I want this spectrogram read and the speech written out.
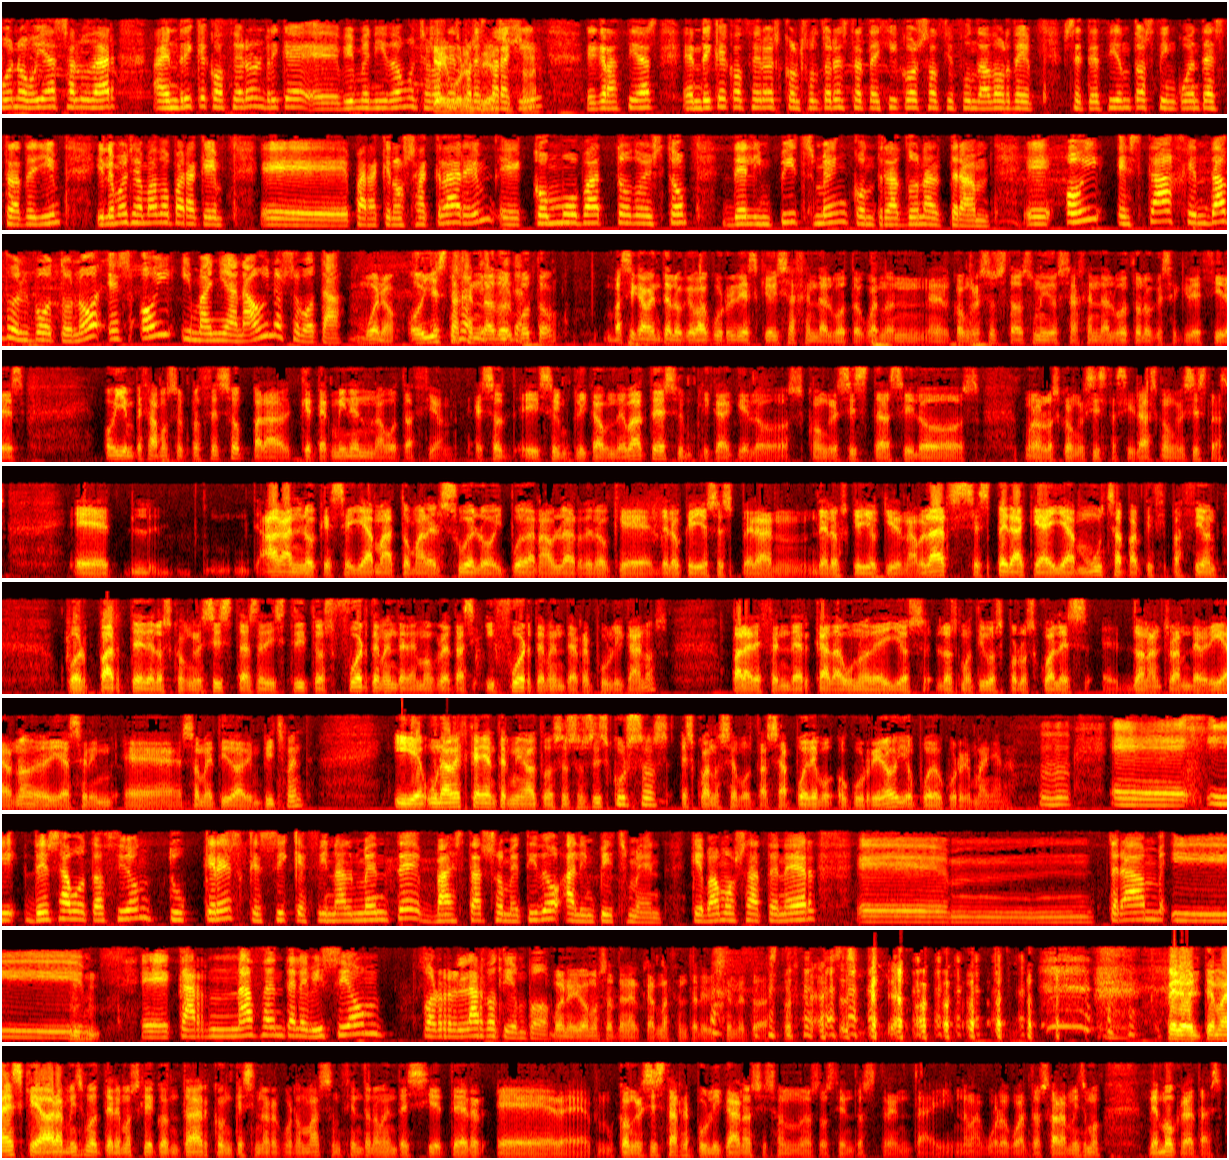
Bueno, voy a saludar a Enrique Cocero. Enrique, eh, bienvenido. Muchas gracias por estar aquí. Eh, gracias. Enrique Cocero es consultor estratégico, socio fundador de 750 Strategy y le hemos llamado para que, eh, para que nos aclare cómo va todo esto del impeachment contra Donald Trump. hoy está agendado el voto, ¿no? Es hoy y mañana. Hoy no se vota. Bueno, hoy está agendado el voto básicamente lo que va a ocurrir es que hoy se agenda el voto. Cuando en el Congreso de Estados Unidos se agenda el voto, lo que se quiere decir es hoy empezamos el proceso para que termine en una votación. Eso, eso implica un debate, eso implica que los congresistas y los, bueno, los congresistas y las congresistas eh, hagan lo que se llama tomar el suelo y puedan hablar de lo que, de lo que ellos esperan, de los que ellos quieren hablar. Se espera que haya mucha participación por parte de los congresistas de distritos fuertemente demócratas y fuertemente republicanos para defender cada uno de ellos los motivos por los cuales eh, Donald Trump debería no debería ser eh, sometido al impeachment y una vez que hayan terminado todos esos discursos es cuando se vota. O sea, puede ocurrir hoy o puede ocurrir mañana. Eh, y de esa votación, ¿tú crees que sí que finalmente va a estar sometido al impeachment? Que vamos a tener eh, Trump y eh, Carnaza en televisión por largo tiempo. Bueno, y vamos a tener carnaza en televisión de todas cosas. pero... el tema es que ahora mismo tenemos que contar con que, si no recuerdo mal, son 197 eh, congresistas republicanos y son unos 230 y no me acuerdo cuántos ahora mismo demócratas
